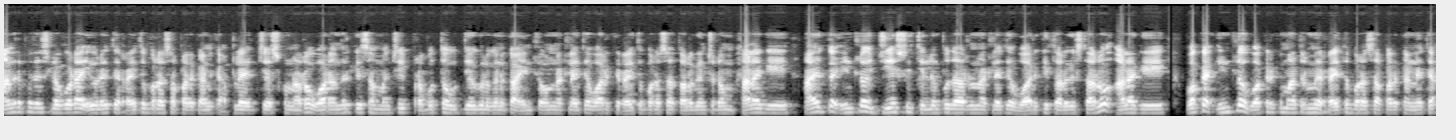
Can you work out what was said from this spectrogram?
ఆంధ్రప్రదేశ్లో కూడా ఎవరైతే రైతు భరోసా పథకానికి అప్లై చేసుకున్నారో వారందరికీ సంబంధించి ప్రభుత్వ ఉద్యోగులు కనుక ఇంట్లో ఉన్నట్లయితే వారికి రైతు భరోసా తొలగించడం అలాగే ఆ యొక్క ఇంట్లో జిఎస్టీ చెల్లింపుదారులు ఉన్నట్లయితే వారికి తొలగిస్తారు. అలాగే ఒక ఇంట్లో ఒకరికి మాత్రమే రైతు భరోసా పథకాన్ని అయితే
